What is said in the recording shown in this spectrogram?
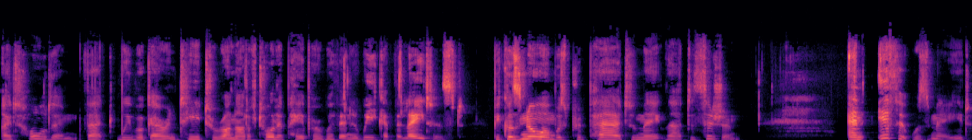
I told him that we were guaranteed to run out of toilet paper within a week at the latest because no one was prepared to make that decision. And if it was made,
